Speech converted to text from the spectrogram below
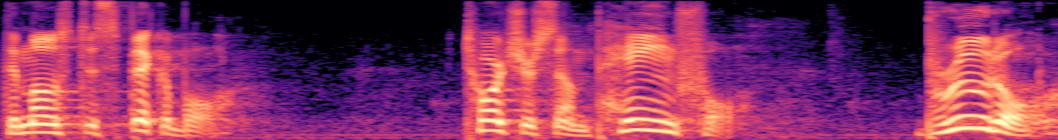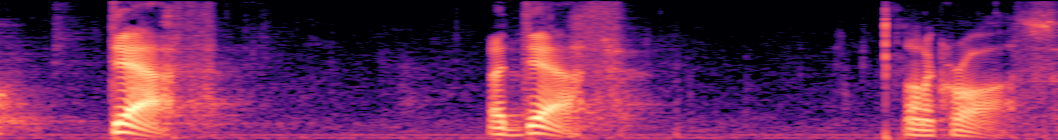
the most despicable torturesome, painful, brutal death. A death on a cross.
